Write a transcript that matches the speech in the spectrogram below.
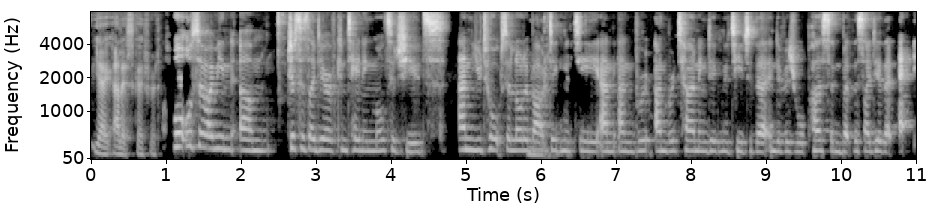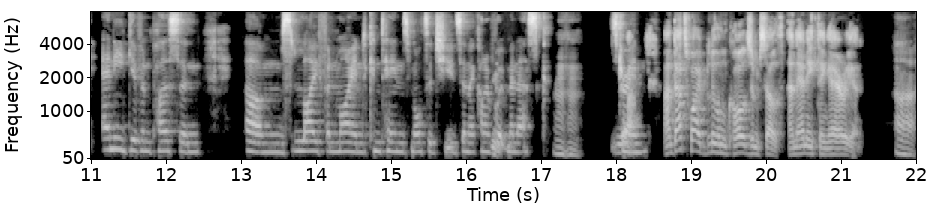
yeah, Alice, go for it. Well, also, I mean, um, just this idea of containing multitudes, and you talked a lot about Mm. dignity and and and returning dignity to the individual person, but this idea that a- any given person um's life and mind contains multitudes in a kind of Mm. Whitman-esque Mm-hmm. strain. And that's why Bloom calls himself an anythingarian. Uh,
